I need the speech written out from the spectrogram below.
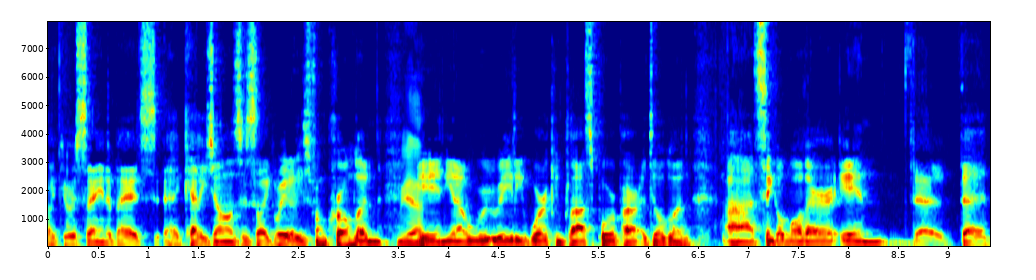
like you were saying about uh, Kelly Jones, it's like really he's from Crumlin yeah. in you know really working class poor part of Dublin, uh, single mother in the the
